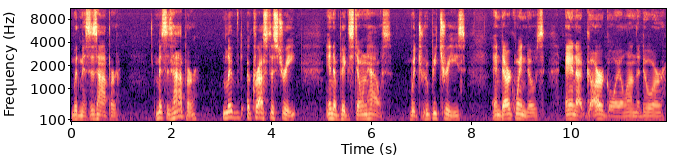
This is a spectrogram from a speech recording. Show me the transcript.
with Mrs. Hopper. Mrs. Hopper lived across the street in a big stone house with droopy trees and dark windows and a gargoyle on the door.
